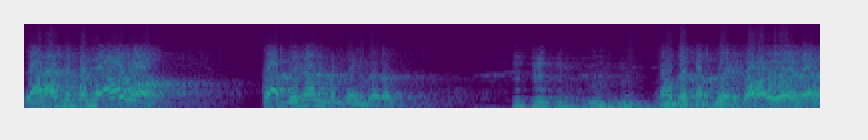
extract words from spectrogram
Lah nek penting Allah, kelambinan penting terus. Mau tetap pirsa ya kan.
